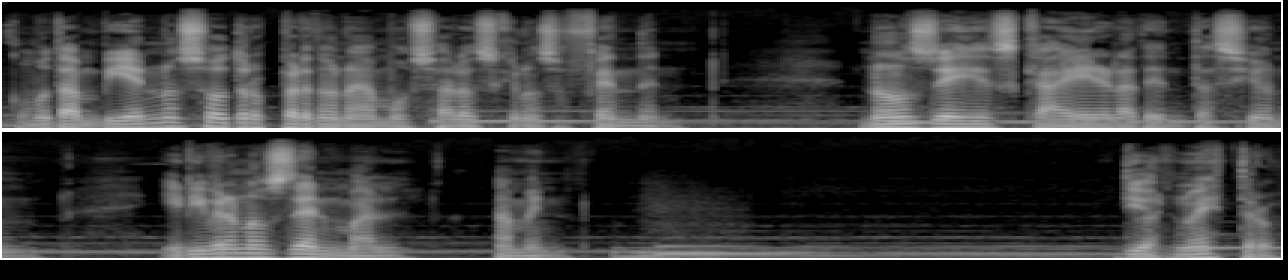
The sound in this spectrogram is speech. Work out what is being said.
como también nosotros perdonamos a los que nos ofenden. No nos dejes caer en la tentación, y líbranos del mal. Amén. Dios nuestro,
